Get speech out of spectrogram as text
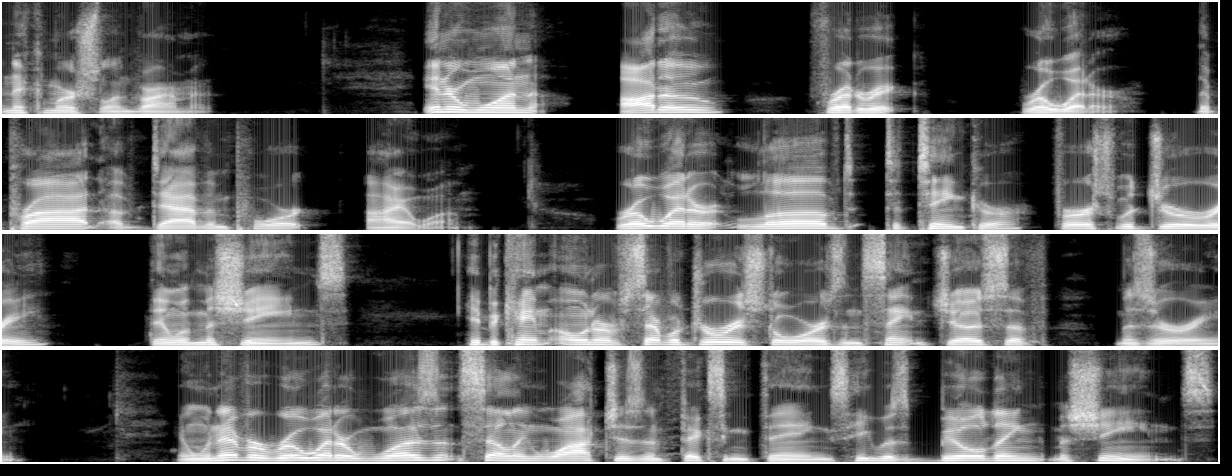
in a commercial environment. Enter one Otto Frederick Rohwedder, the pride of Davenport, Iowa. Rohwedder loved to tinker, first with jewelry, then with machines. He became owner of several jewelry stores in St. Joseph, Missouri. And whenever Rohwedder wasn't selling watches and fixing things, he was building machines.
